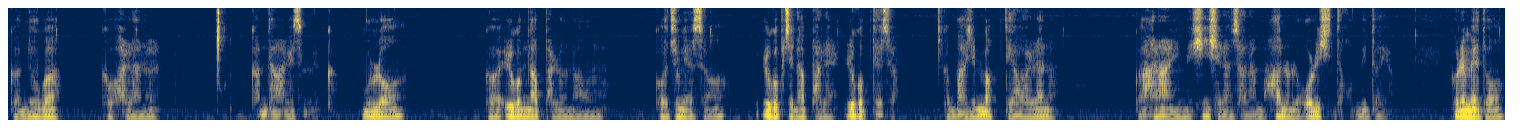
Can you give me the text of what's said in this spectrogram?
그 누가 그 환란을 감당하겠습니까? 물론 그 일곱 나팔로 나오는 그 중에서 일곱째 나팔에 일곱 대죠. 그 마지막 대환란은 그 하나님이 신실한 사람 하늘로 올리신다고 믿어요. 그럼에도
